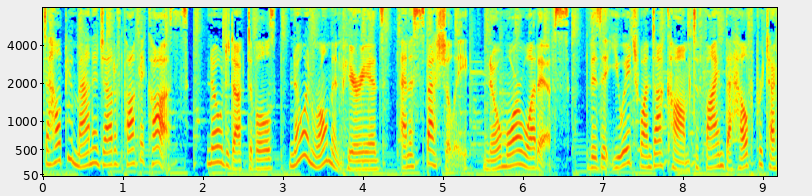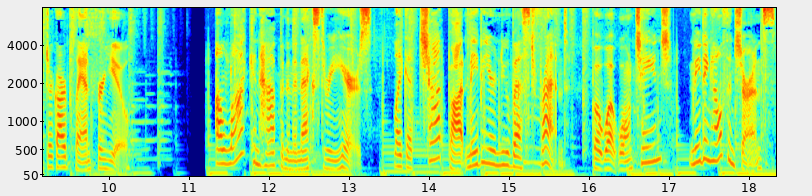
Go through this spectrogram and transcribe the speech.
to help you manage out of pocket costs. No deductibles, no enrollment periods, and especially no more what ifs. Visit uh1.com to find the Health Protector Guard plan for you. A lot can happen in the next three years. Like a chatbot may be your new best friend. But what won't change? Needing health insurance.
